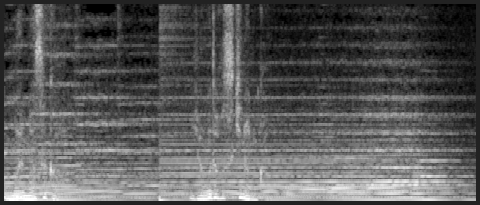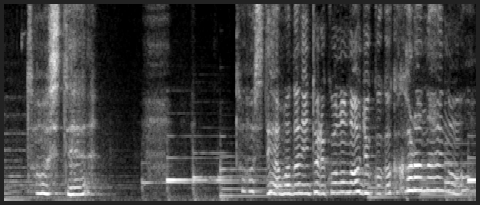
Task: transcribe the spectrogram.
お前まさか山田を好きなのか？どうしてどうして山田にトリコの能力がかからないの？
